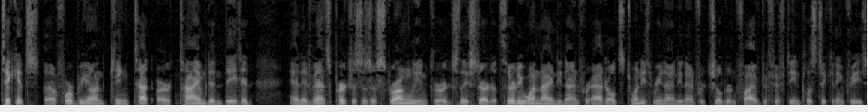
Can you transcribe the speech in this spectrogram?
Tickets uh, for Beyond King Tut are timed and dated and advance purchases are strongly encouraged. They start at $31.99 for adults, $23.99 for children 5 to 15 plus ticketing fees.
